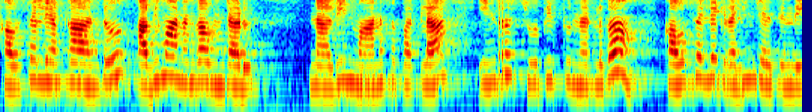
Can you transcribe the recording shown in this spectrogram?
కౌశల్య అక్క అంటూ అభిమానంగా ఉంటాడు. నవీన్ మానస పట్ల ఇంట్రెస్ట్ చూపిస్తున్నట్లుగా కౌశల్య గ్రహించేసింది.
